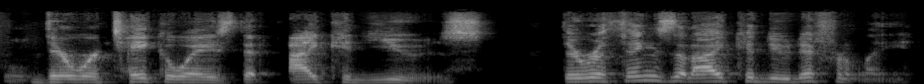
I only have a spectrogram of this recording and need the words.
Hmm. There were takeaways that I could use. There were things that I could do differently.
